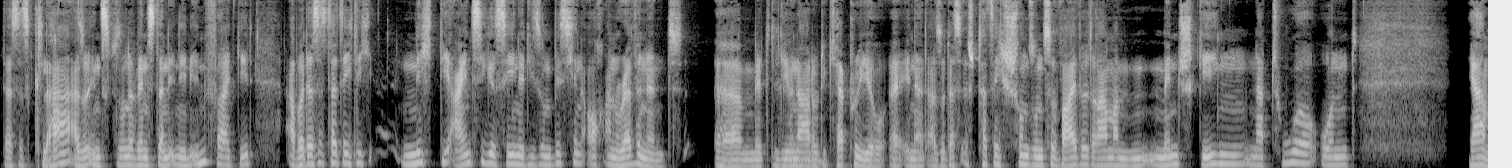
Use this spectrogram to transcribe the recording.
das ist klar, also insbesondere wenn es dann in den Infight geht. Aber das ist tatsächlich nicht die einzige Szene, die so ein bisschen auch an Revenant äh, mit Leonardo mhm. DiCaprio erinnert. Also das ist tatsächlich schon so ein Survival-Drama, Mensch gegen Natur und ja,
